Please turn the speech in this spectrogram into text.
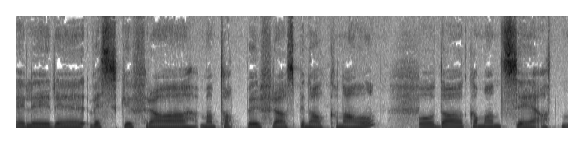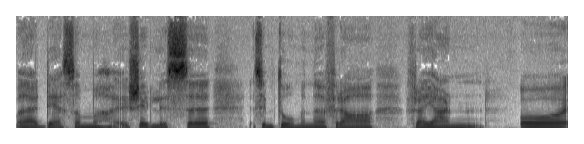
eller eh, væske fra, man tapper fra spinalkanalen. Og da kan man se at det er det som skyldes eh, symptomene fra, fra hjernen. Og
